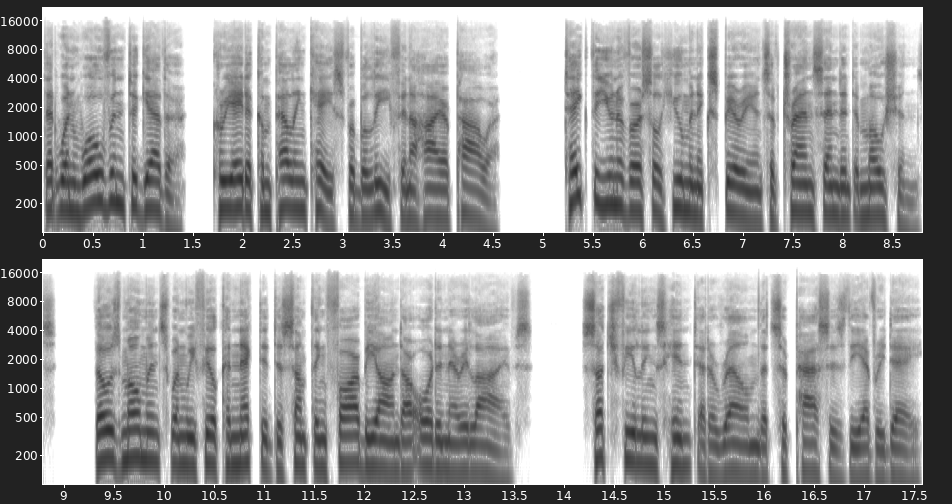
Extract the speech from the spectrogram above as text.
that when woven together create a compelling case for belief in a higher power. Take the universal human experience of transcendent emotions, those moments when we feel connected to something far beyond our ordinary lives. Such feelings hint at a realm that surpasses the everyday,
